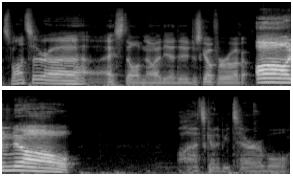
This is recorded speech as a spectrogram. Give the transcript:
Sponsor, uh, I still have no idea, dude. Just go for whoever. Oh no! Oh, that's gotta be terrible.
